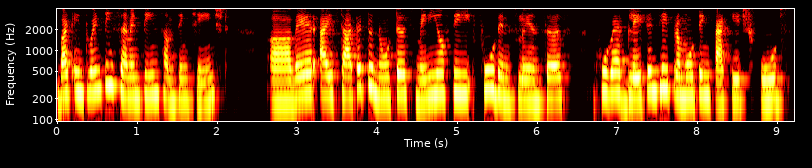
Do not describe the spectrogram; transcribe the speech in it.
But in 2017, something changed uh, where I started to notice many of the food influencers who were blatantly promoting packaged foods.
